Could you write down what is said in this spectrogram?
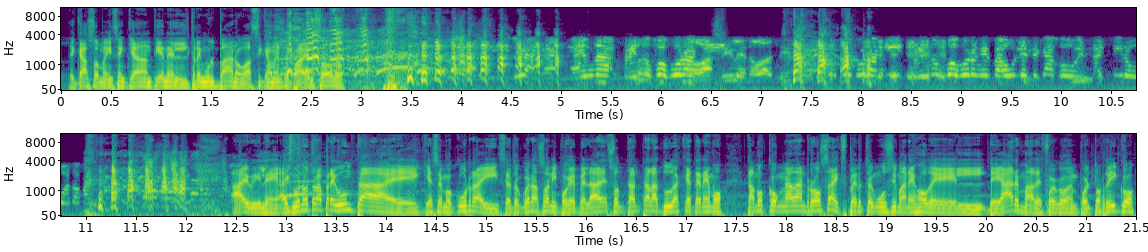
Este caso me dicen que Adam tiene el tren urbano básicamente para él solo. Un fósforo No aquí, vacile, no vacile. prende un fósforo aquí, prende un fósforo en el baúl de cajo, está el tiro botado para Ay, Virgen. ¿Alguna otra pregunta eh, que se me ocurra y se te ocurra, Sony? Porque, verdad, son tantas las dudas que tenemos. Estamos con Adam Rosa, experto en uso y manejo del- de armas de fuego en Puerto Rico.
